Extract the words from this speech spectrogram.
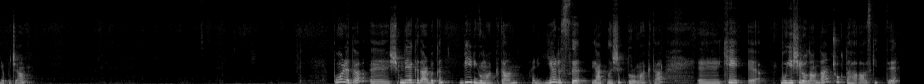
yapacağım. Bu arada e, şimdiye kadar bakın bir yumaktan hani yarısı yaklaşık durmakta e, ki bu yeşil olandan çok daha az gitti.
